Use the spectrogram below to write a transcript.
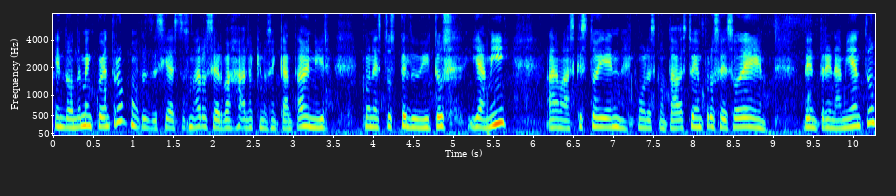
en dónde me encuentro. Como les decía, esta es una reserva a la que nos encanta venir con estos peluditos y a mí Además que estoy en, como les contaba, estoy en proceso de, de, entrenamiento.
